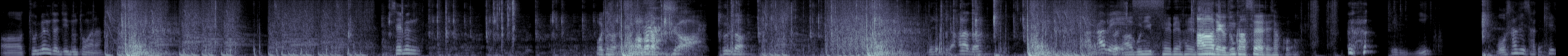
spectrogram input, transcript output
어, 두명 전진 눈통 하나. 세 명, 어디서 와봐라 Headshot. 둘 더. 무적기다 하나 더. 아 까비 아군이 패배하였습니다. 아 내가 눈 갔어야 돼 자꾸 1, 2. 오, 34킬.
